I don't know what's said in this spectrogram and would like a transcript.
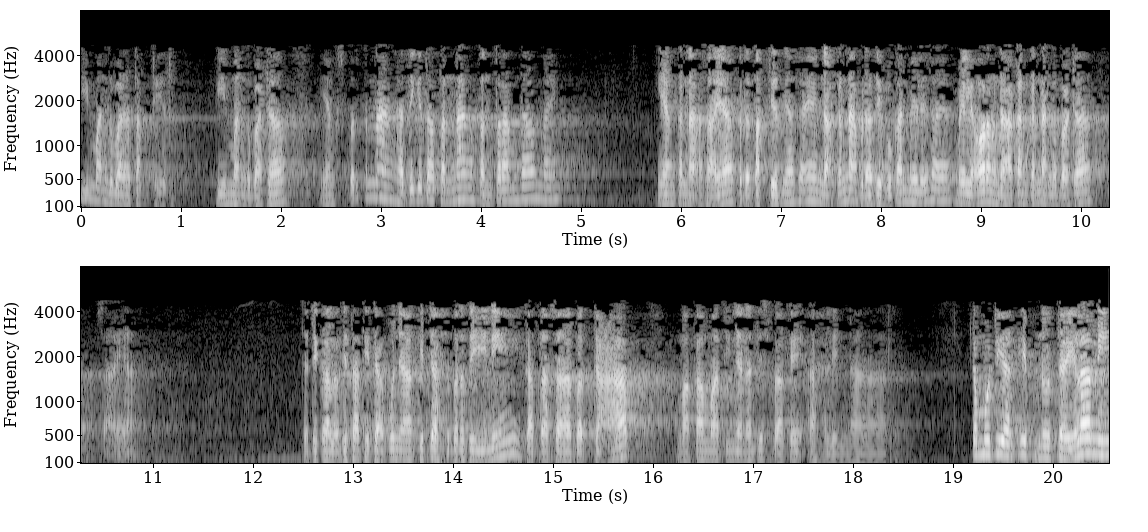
Iman kepada takdir. Iman kepada yang seperti tenang. Hati kita tenang, tentram, damai. Yang kena saya, pada takdirnya saya. Yang kena berarti bukan milik saya. Milik orang tidak akan kena kepada saya. Jadi kalau kita tidak punya akidah seperti ini, kata sahabat Ka'ab, maka matinya nanti sebagai ahli nar. Kemudian Ibnu Dailami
